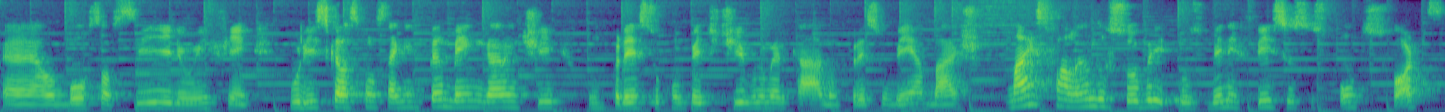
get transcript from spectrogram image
é, o Bolsa Auxílio, enfim. Por isso que elas conseguem também garantir um preço competitivo no mercado, um preço bem abaixo. Mas falando sobre os benefícios, os pontos fortes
